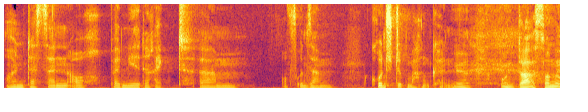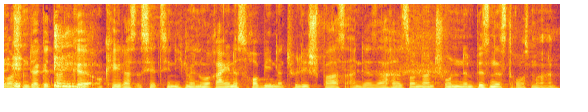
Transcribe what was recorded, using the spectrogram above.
und das dann auch bei mir direkt ähm, auf unserem Grundstück machen können. Ja. Und da ist dann aber schon der Gedanke, okay, das ist jetzt hier nicht mehr nur reines Hobby, natürlich Spaß an der Sache, sondern schon ein Business draus machen.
